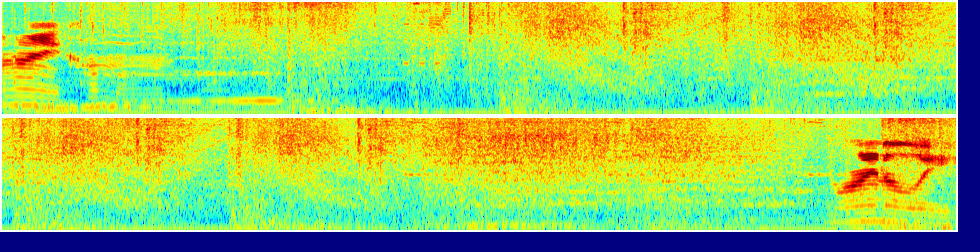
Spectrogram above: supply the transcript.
Alright, come on. Finally.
